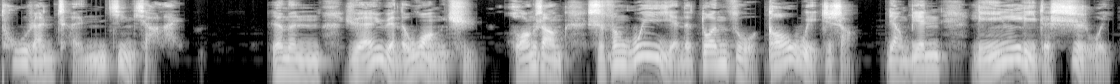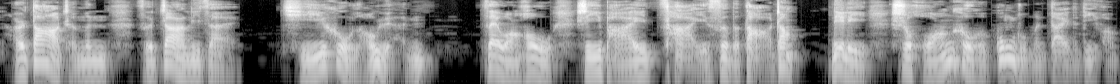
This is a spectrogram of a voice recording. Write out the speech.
突然沉静下来。人们远远的望去，皇上十分威严的端坐高位之上，两边林立着侍卫，而大臣们则站立在。其后老远，再往后是一排彩色的大帐，那里是皇后和公主们待的地方。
